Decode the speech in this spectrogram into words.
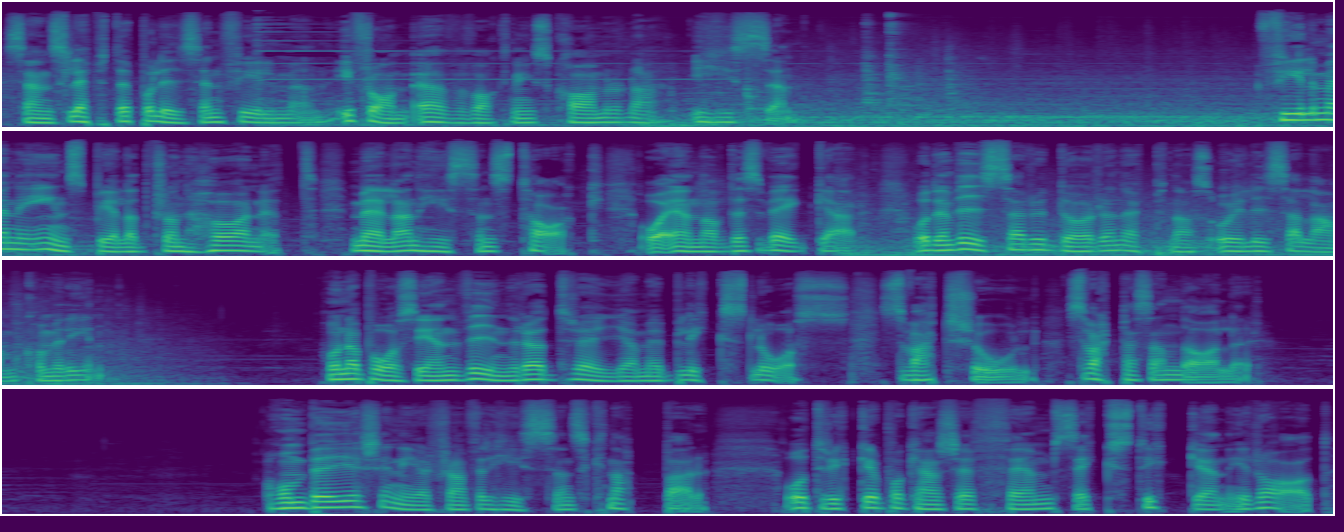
Sen släppte polisen filmen ifrån övervakningskamerorna i hissen. Filmen är inspelad från hörnet mellan hissens tak och en av dess väggar och den visar hur dörren öppnas och Elisa Lam kommer in. Hon har på sig en vinröd tröja med blixtlås, svart kjol, svarta sandaler. Hon böjer sig ner framför hissens knappar och trycker på kanske fem, sex stycken i rad.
